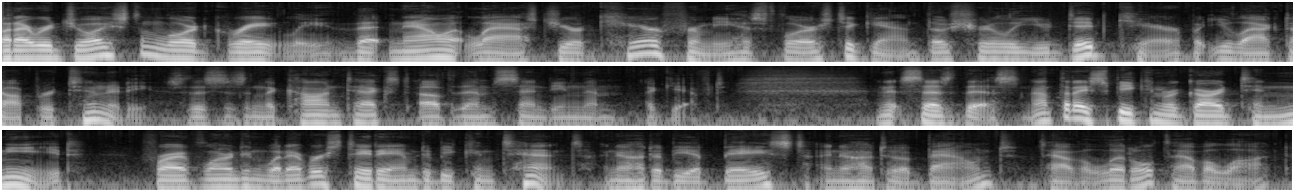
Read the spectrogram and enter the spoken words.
But I rejoiced in the Lord greatly that now at last your care for me has flourished again, though surely you did care, but you lacked opportunity. So this is in the context of them sending them a gift. And it says this Not that I speak in regard to need, for I have learned in whatever state I am to be content. I know how to be abased, I know how to abound, to have a little, to have a lot.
